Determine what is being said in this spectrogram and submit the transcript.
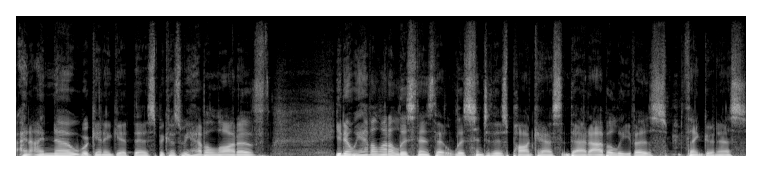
and I know we're going to get this because we have a lot of, you know, we have a lot of listeners that listen to this podcast that are believers, thank goodness.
